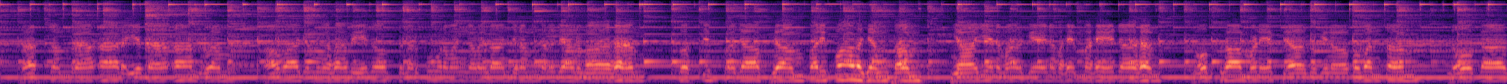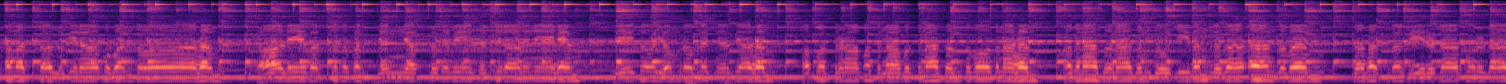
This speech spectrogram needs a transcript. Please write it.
स्वस्ति प्रजाभ्यां परिपालयन्ताम् न्यायेन मार्गेण महीं गोब्राह्मणेभ्यः लोब्राह्मणेभ्यः सुखिनो भवन्तं लोका समस्त सुखिनो भवन्तोऽ काले वर्षतपर्जन्यप्रजमे दशिरानेऽहं देशो योम्रं प्रचव्याहम् अपुत्रणा पत्नापत्ना सन्तुबोधनाहम् अधना सुना सन्तोजीवन् सहस्रवीरुडापुरुणा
